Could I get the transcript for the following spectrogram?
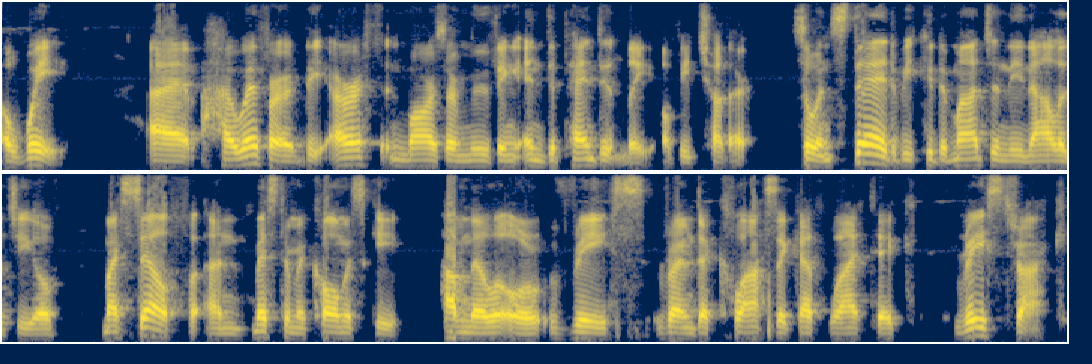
away. Uh, however, the Earth and Mars are moving independently of each other. So instead, we could imagine the analogy of myself and Mr. McComiskey having a little race around a classic athletic racetrack.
